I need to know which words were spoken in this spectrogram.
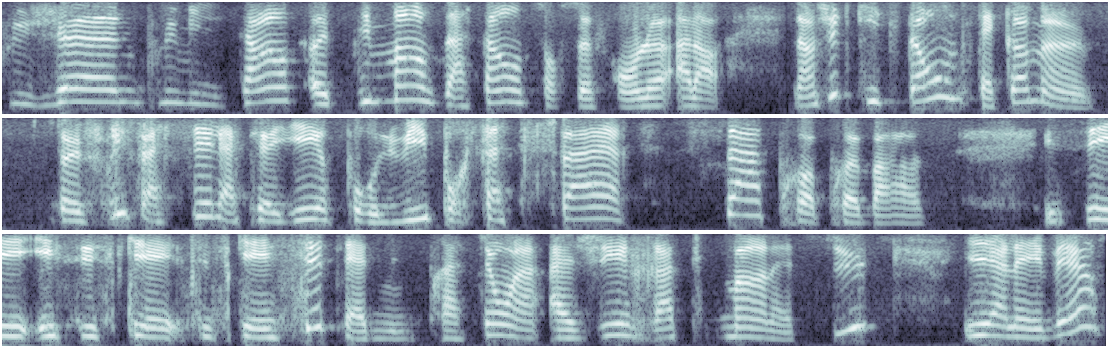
plus jeune, plus militante, a d'immenses attentes sur ce front-là. Alors, l'enjeu de Keystone, c'était comme un, un fruit facile à cueillir pour lui, pour satisfaire sa propre base. Et c'est ce qui ce qui incite l'administration à agir rapidement là-dessus. Et à l'inverse,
